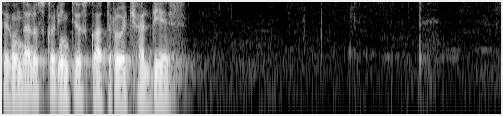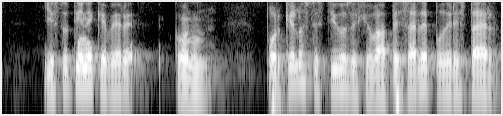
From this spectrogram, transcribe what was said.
2 Corintios 4, 8 al 10. Y esto tiene que ver con por qué los testigos de Jehová, a pesar de poder estar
